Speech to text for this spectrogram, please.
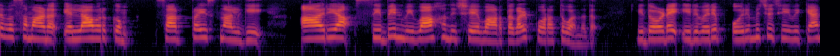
ദിവസമാണ് എല്ലാവർക്കും സർപ്രൈസ് നൽകി ആര്യ സിബിൻ വിവാഹ നിശ്ചയ വാർത്തകൾ പുറത്തു വന്നത്. ഇതോടെ ഇരുവരും ഒരുമിച്ച് ജീവിക്കാൻ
